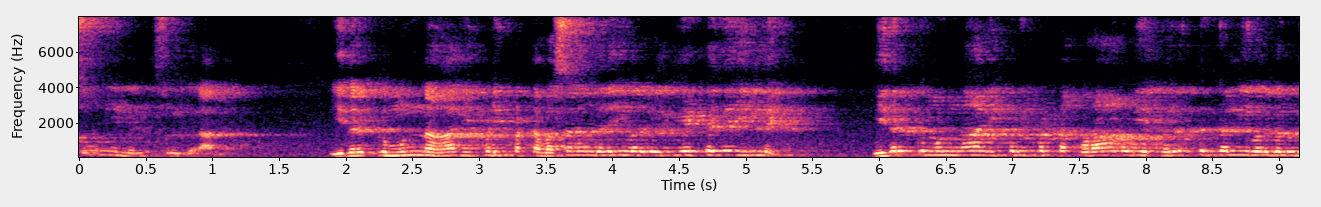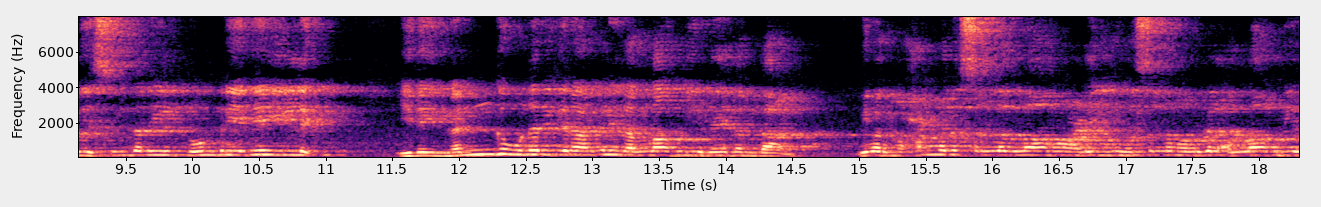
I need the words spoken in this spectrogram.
சூன்யம் என்று சொல்கிறார்கள். இதற்கு முன்னால் இப்படிப்பட்ட வசனங்களை இவர்கள் கேட்டதே இல்லை. இதற்கு முன்னால் இப்படிப்பட்ட குரானுடைய கருத்துக்கள் இவர்களுடைய சிந்தனையில் தோன்றியதே இல்லை. இதை நன்கு உணர்கிறார்கள் இது அல்லாஹுடைய வேதம்தான். இவர் முகமது ஸல்லல்லாஹு அலைஹி வசல்லம் அவர்கள் அல்லாஹுடைய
